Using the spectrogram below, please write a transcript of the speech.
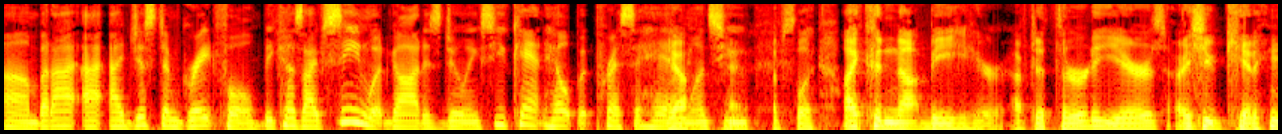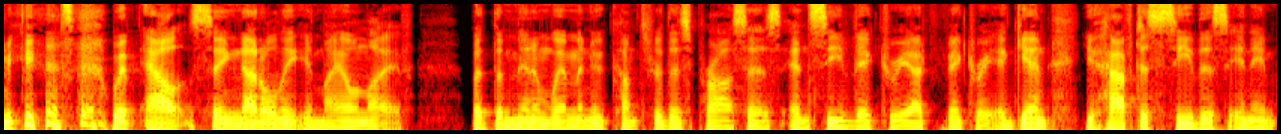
Um, but I, I, I just am grateful because I've seen what God is doing. So you can't help but press ahead once you. absolutely. I could not be here after 30 years. Are you kidding me? Without seeing not only in my own life, but the men and women who come through this process and see victory after victory. Again, you have to see this in a,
